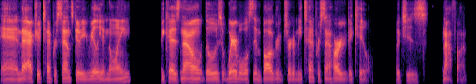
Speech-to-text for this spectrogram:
And that extra 10% is gonna be really annoying because now those werewolves in ball groups are gonna be 10% harder to kill, which is not fun.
